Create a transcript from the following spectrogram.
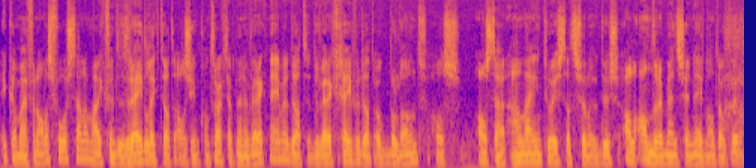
Ik kan mij van alles voorstellen, maar ik vind het redelijk dat als je een contract hebt met een werknemer... dat de werkgever dat ook beloont als, als daar aanleiding toe is. Dat zullen dus alle andere mensen in Nederland ook willen.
